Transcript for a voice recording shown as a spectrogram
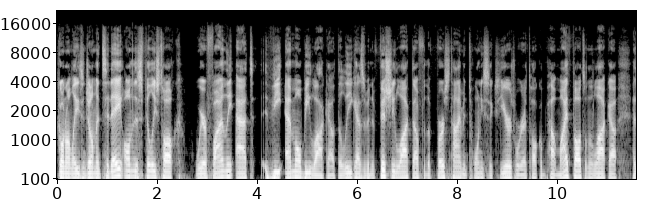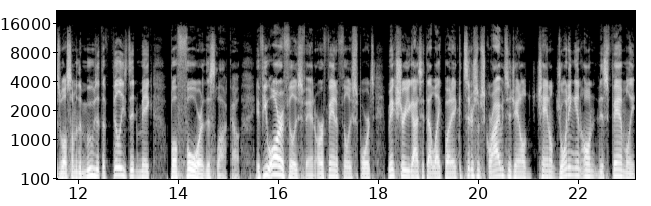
What's going on, ladies and gentlemen? Today on this Phillies Talk, we're finally at the MLB lockout. The league has been officially locked out for the first time in 26 years. We're going to talk about my thoughts on the lockout, as well as some of the moves that the Phillies did make before this lockout. If you are a Phillies fan or a fan of Phillies sports, make sure you guys hit that like button and consider subscribing to the channel, channel joining in on this family.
